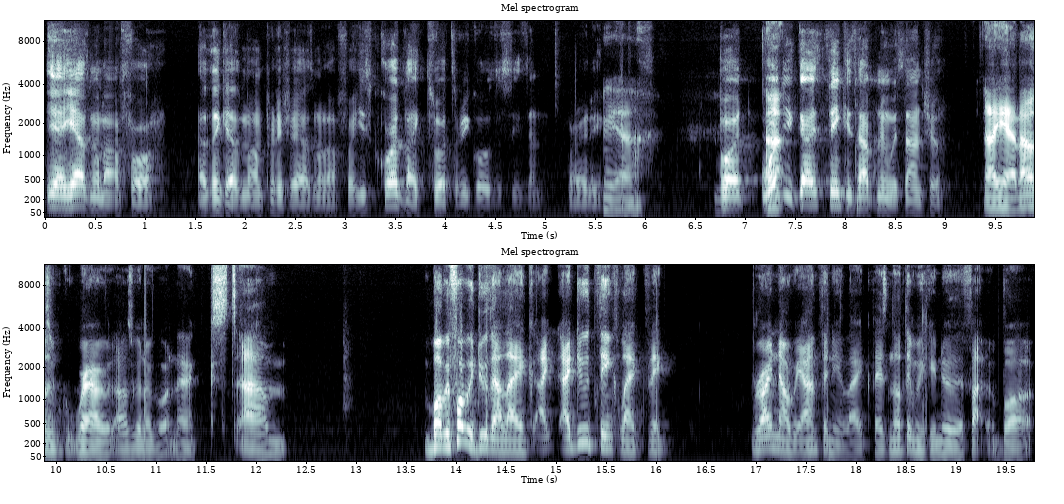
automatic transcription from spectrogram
Yeah, he has more than four. I think he has. I'm pretty sure he has more than four. He scored like two or three goals this season already. Yeah, But what Uh, do you guys think is happening with Sancho? Uh, yeah, that was where I, was gonna go next. Um, but before we do that, like, I, I do think like like right now with Antony, like, there's nothing we can do the fact, but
